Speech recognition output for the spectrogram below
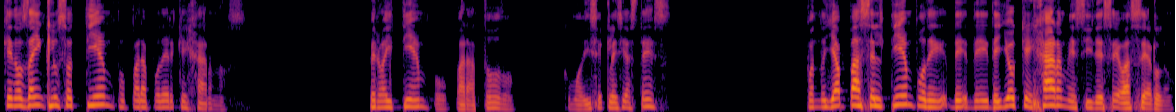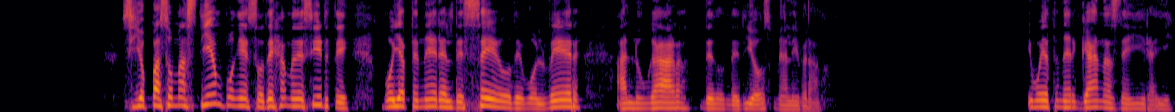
que nos da incluso tiempo para poder quejarnos. Pero hay tiempo para todo, como dice Eclesiastés. Cuando ya pasa el tiempo de, de yo quejarme si deseo hacerlo. Si yo paso más tiempo en eso, déjame decirte, voy a tener el deseo de volver al lugar de donde Dios me ha librado. Y voy a tener ganas de ir ahí.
